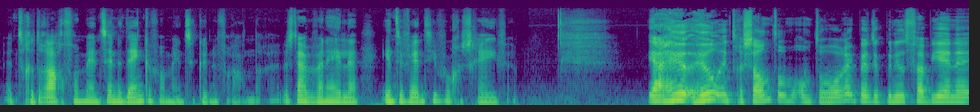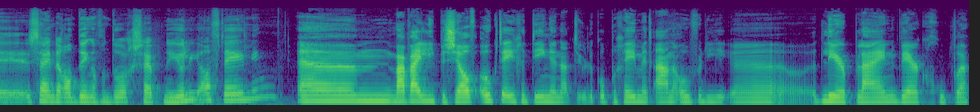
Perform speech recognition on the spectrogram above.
het gedrag van mensen en het denken van mensen kunnen veranderen. Dus daar hebben we een hele interventie voor geschreven. Ja, heel, heel interessant om, om te horen. Ik ben natuurlijk benieuwd, Fabienne, zijn er al dingen van doorgecijpeld naar jullie afdeling? Um, maar wij liepen zelf ook tegen dingen natuurlijk op een gegeven moment aan over die, uh, het leerplein, werkgroepen,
